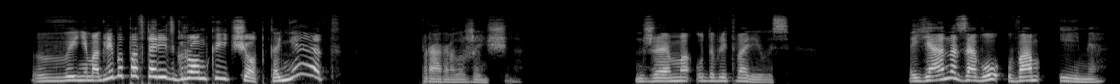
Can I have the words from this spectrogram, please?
— Вы не могли бы повторить громко и четко? — Нет! — проорала женщина. Джемма удовлетворилась. — Я назову вам имя.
